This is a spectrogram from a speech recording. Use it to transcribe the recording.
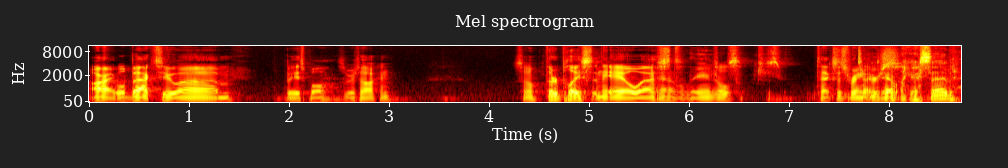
All right. Well, back to um, baseball as we were talking. So third place in the AL Yeah, West, well, the Angels, which is Texas Rangers, yeah, like I said,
